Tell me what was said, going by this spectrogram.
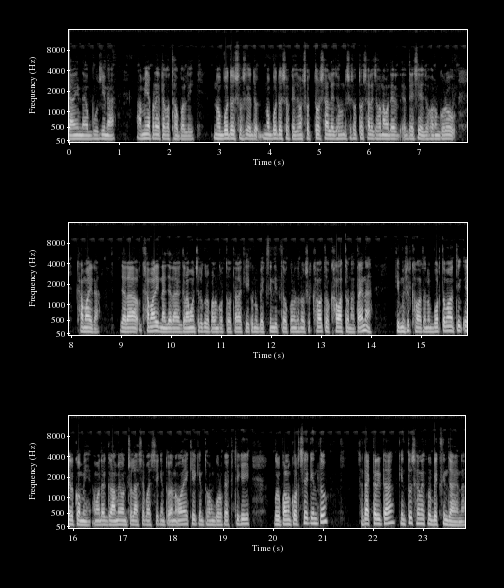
জানি না, বুঝি না। আমি আপনার একটা কথা বলি নব্বই দশকে নব্বই দশকে যখন সত্তর সালে, যখন উনিশশো সত্তর সালে যখন আমাদের দেশে যখন গরু খামারিরা, যারা খামারি না, যারা গ্রাম অঞ্চলে গরু পালন করতো, তারা কি কোনো ভ্যাকসিন দিত, কোনো ধরনের ওষুধ খাওয়াতো? খাওয়াতো না, তাই না? কি ওষুধ খাওয়াতো না। বর্তমানে ঠিক এরকমই। আমাদের গ্রামে, অঞ্চলে, আশেপাশে কিন্তু অনেকে কিন্তু গরুকে এক ঠিকই গরু পালন করছে, কিন্তু সেটা একটা কিন্তু সেখানে কোনো ভ্যাকসিন জানে না।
